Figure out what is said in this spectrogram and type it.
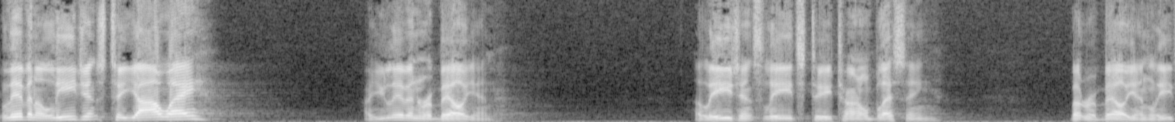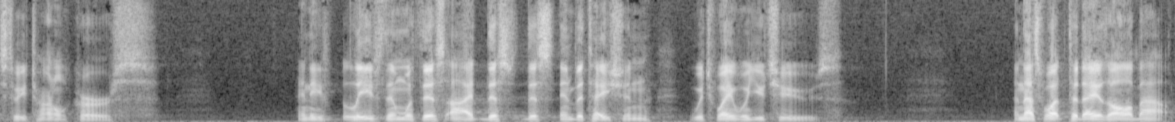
live in allegiance to Yahweh or you live in rebellion? Allegiance leads to eternal blessing, but rebellion leads to eternal curse. And he leaves them with this, this, this invitation which way will you choose? And that's what today is all about.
